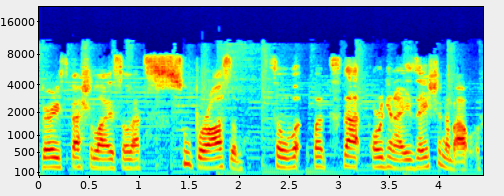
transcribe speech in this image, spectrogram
very specialized, so that's super awesome. So, what, what's that organization about?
